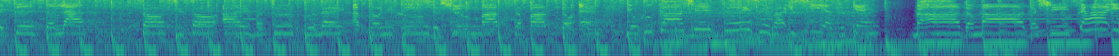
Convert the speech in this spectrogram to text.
ールのデクトラ相思相愛はツープレイ後に振る週末サバットへ夜更かし追事は一夜漬け。まだまだしたい。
